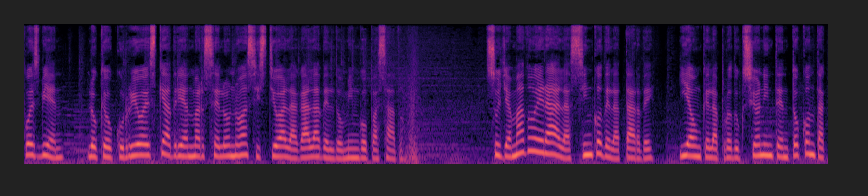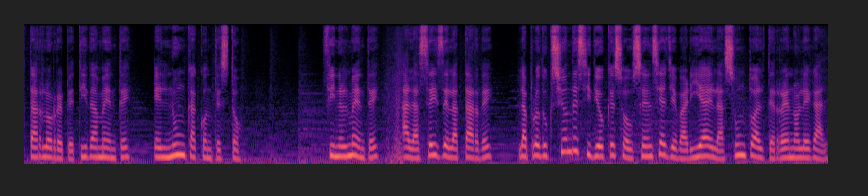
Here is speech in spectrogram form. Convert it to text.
Pues bien, lo que ocurrió es que Adrián Marcelo no asistió a la gala del domingo pasado. Su llamado era a las 5 de la tarde, y aunque la producción intentó contactarlo repetidamente, él nunca contestó. Finalmente, a las 6 de la tarde, la producción decidió que su ausencia llevaría el asunto al terreno legal.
